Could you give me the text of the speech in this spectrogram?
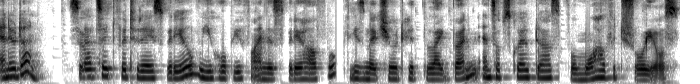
and you're done. So that's it for today's video. We hope you find this video helpful. Please make sure to hit the like button and subscribe to us for more helpful tutorials.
